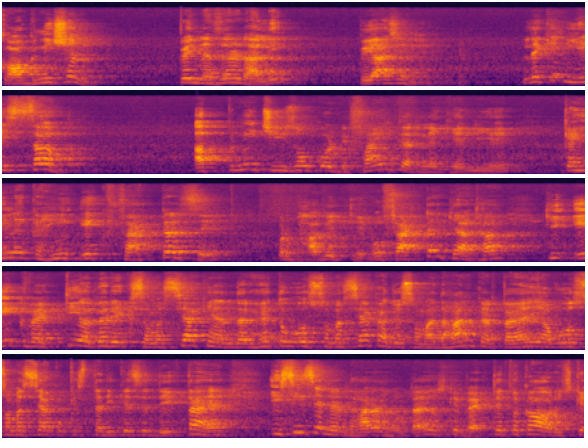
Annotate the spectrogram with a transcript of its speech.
कॉग्निशन पे नज़र डाली पियाजे ने। लेकिन ये सब अपनी चीज़ों को डिफाइन करने के लिए कहीं ना कहीं एक फैक्टर से प्रभावित थे। वो फैक्टर क्या था कि एक व्यक्ति अगर एक समस्या के अंदर है तो वो समस्या का जो समाधान करता है या वो समस्या को किस तरीके से देखता है, इसी से निर्धारण होता है उसके व्यक्तित्व का और उसके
